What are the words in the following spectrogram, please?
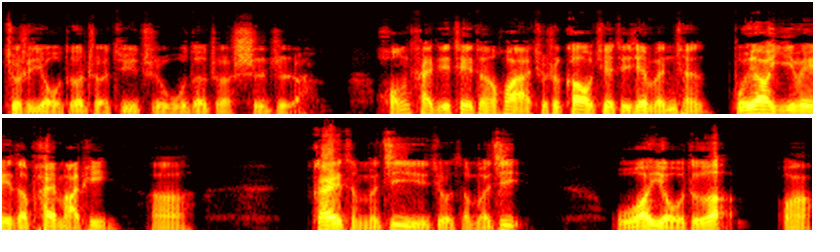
就是有德者居之，无德者失之啊。皇太极这段话就是告诫这些文臣，不要一味的拍马屁啊，该怎么记就怎么记。我有德啊，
